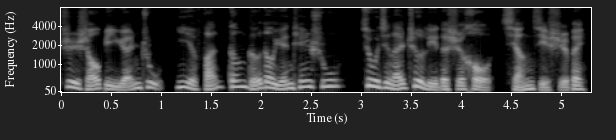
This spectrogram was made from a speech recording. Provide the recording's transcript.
至少比原著叶凡刚得到元天书就近来这里的时候强几十倍。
